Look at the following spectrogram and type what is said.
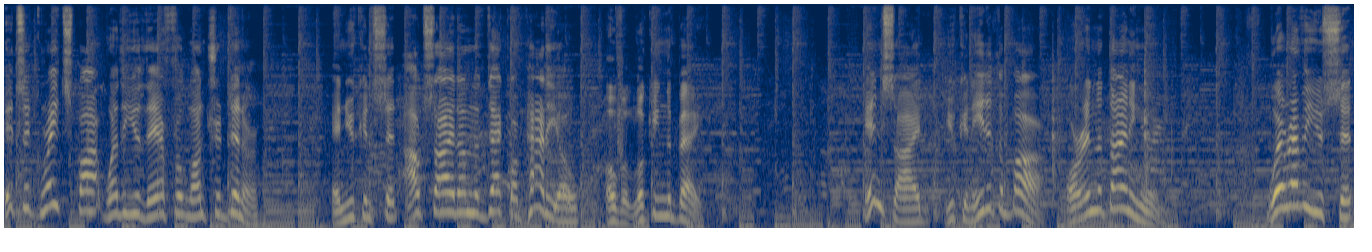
It's a great spot whether you're there for lunch or dinner, and you can sit outside on the deck or patio overlooking the bay. Inside, you can eat at the bar or in the dining room. Wherever you sit,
